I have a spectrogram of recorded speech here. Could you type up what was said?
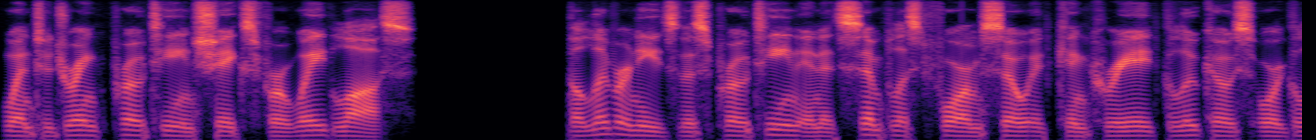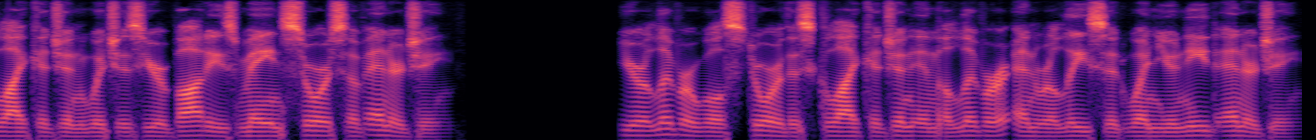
when to drink protein shakes for weight loss. The liver needs this protein in its simplest form so it can create glucose or glycogen which is your body's main source of energy. Your liver will store this glycogen in the liver and release it when you need energy.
